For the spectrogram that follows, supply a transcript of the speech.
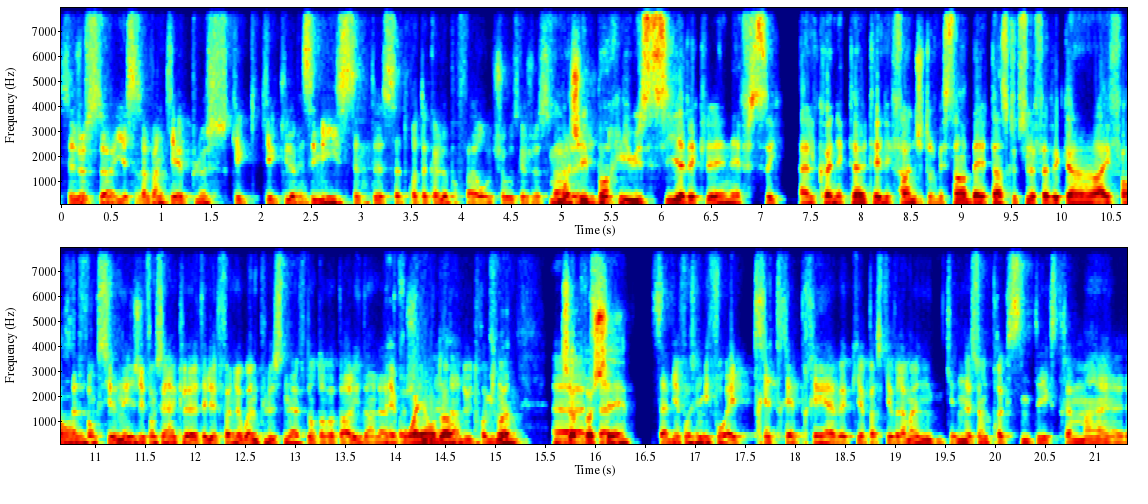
c'est juste ça. Il y a téléphone qui est plus, qui, qui, optimise cette, cette protocole-là pour faire autre chose que juste faire. Moi, j'ai pas réussi avec le NFC à le connecter à un téléphone. Ah. J'ai trouvé ça embêtant. Est-ce que tu l'as fait avec un iPhone? Ça a fonctionné. J'ai fonctionné avec le téléphone, le OnePlus 9, dont on va parler dans la ben, prochaine, dans deux, trois minutes. J'approchais ça a bien fonctionné, il faut être très, très près avec, parce qu'il y a vraiment une, notion de proximité extrêmement euh,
